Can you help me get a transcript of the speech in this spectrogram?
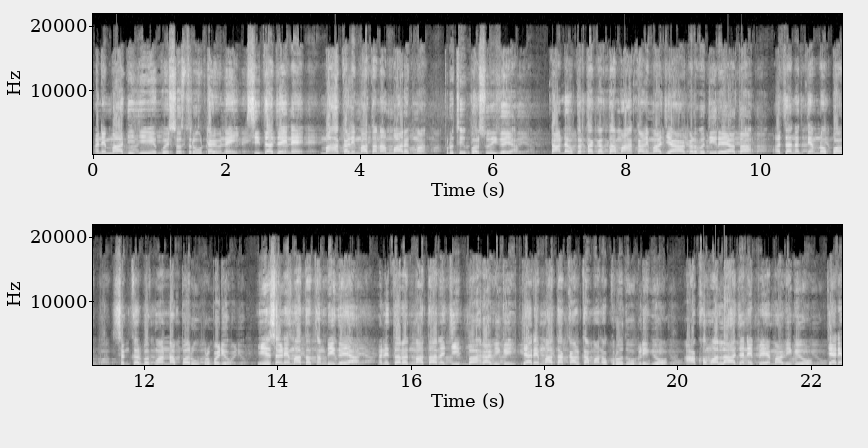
અને મહાદેવજીએ કોઈ શસ્ત્ર ઉઠાવ્યું નહીં. સીધા જઈને મહાકાળી માતાના માર્ગમાં પૃથ્વી પર સૂઈ ગયા. તાંડવ કરતા કરતા મહાકાળીમાં જ્યાં આગળ વધી રહ્યા હતા, અચાનક તેમનો પગ શંકર ભગવાનના પર ઉપર પડ્યો. એ ક્ષણે માતા થંભી ગયા અને તરત માતાને જીભ બહાર આવી ગઈ. ત્યારે માતા કાળકામાનો ક્રોધ ઓગળી ગયો. આંખોમાં લાજ અને પ્રેમ આવી ગયો. ત્યારે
